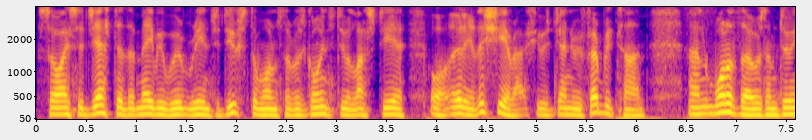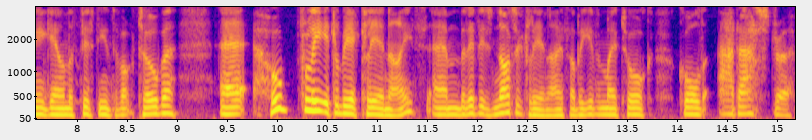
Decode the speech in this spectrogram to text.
So I suggested that maybe we reintroduce the ones that was going to do last year, or earlier this year actually, was January, February time. And one of those I'm doing again on the 15th of October. Uh, hopefully, it'll be a clear night. Um, but if it's not a clear night, I'll be giving my talk called Ad Astra.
